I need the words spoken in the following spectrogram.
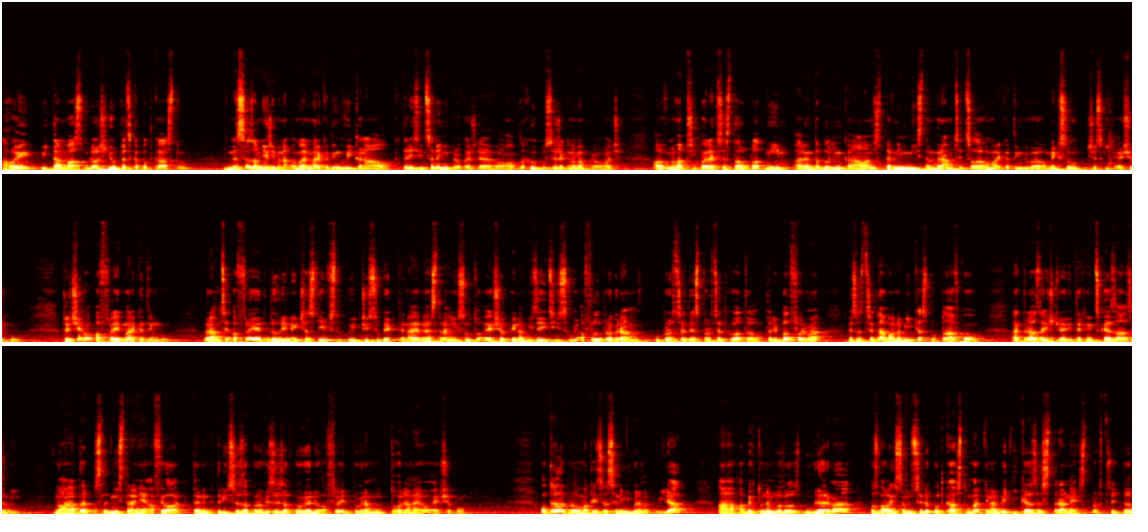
Ahoj, vítám vás u dalšího Pecka podcastu. Dnes se zaměříme na online marketingový kanál, který sice není pro každého, za chvilku si řekneme proč, ale v mnoha případech se stal platným a rentabilním kanálem s pevným místem v rámci celého marketingového mixu českých e-shopů. Řeč je o affiliate marketingu. V rámci affiliate do hry nejčastěji vstupují tři subjekty. Na jedné straně jsou to e-shopy nabízející svůj affil program, uprostřed je zprostředkovatel, tedy platforma, kde se střetává nabídka s poptávkou a která zajišťuje i technické zázemí. No a na té poslední straně je afilák, ten, který se za provizi zapojuje do affiliate programu toho daného e-shopu. O téhle problematice se nyní budeme povídat a abych tu nemluvil z Bůhdarma, pozval jsem si do podcastu Martina Bětíka ze strany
